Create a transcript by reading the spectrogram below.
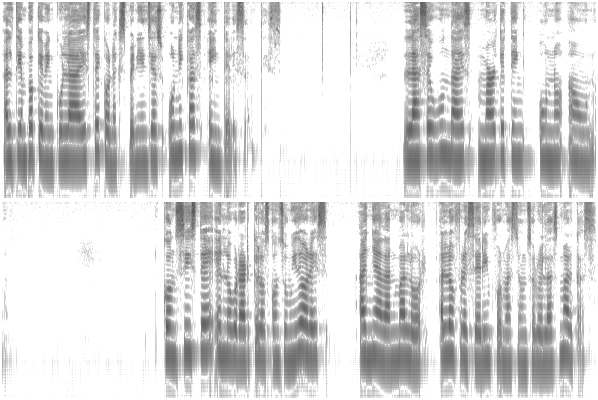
al tiempo que vincula a este con experiencias únicas e interesantes. La segunda es marketing uno a uno. Consiste en lograr que los consumidores añadan valor al ofrecer información sobre las marcas.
